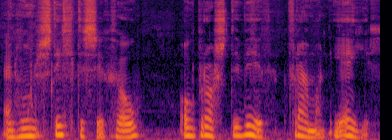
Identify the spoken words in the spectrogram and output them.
en hún stilti sig þó og brosti við framann í eigil.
